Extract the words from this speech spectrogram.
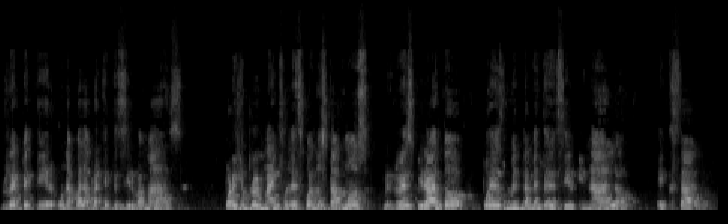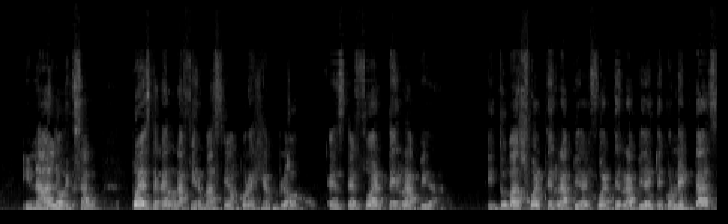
repetir una palabra que te sirva más. Por ejemplo, en mindfulness, cuando estamos respirando, puedes mentalmente decir inhalo, exhalo, inhalo, exhalo. Puedes tener una afirmación, por ejemplo, este, fuerte y rápida. Y tú vas fuerte y rápida, y fuerte y rápida, y te conectas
